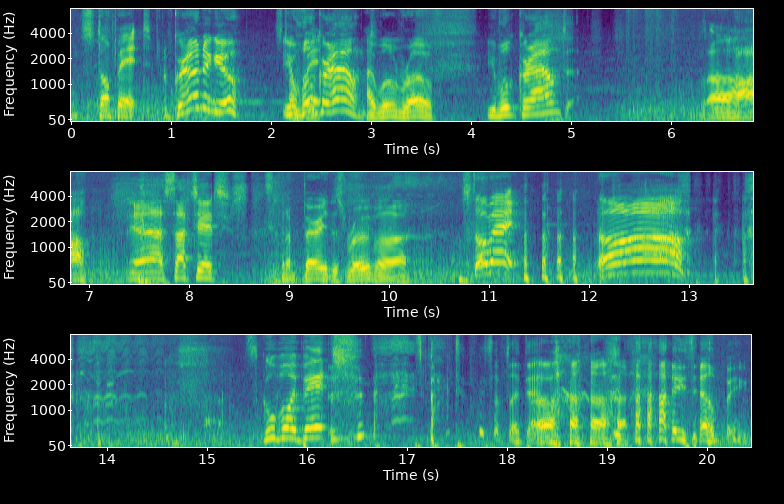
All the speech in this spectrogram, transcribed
far. Stop it. I'm grounding you! you will it. ground! I will rove. You will ground? Ah, Yes, that's it. he's gonna bury this rover. Stop it! Ah! Schoolboy bitch. It's upside down. he's helping.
